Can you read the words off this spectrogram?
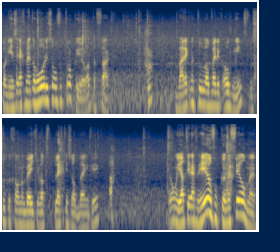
Connie is echt met de horizon vertrokken, joh. What the fuck? Waar ik naartoe loop, weet ik ook niet. We zoeken gewoon een beetje wat plekjes op, denk ik. Jongen, je had hier echt heel veel kunnen filmen.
